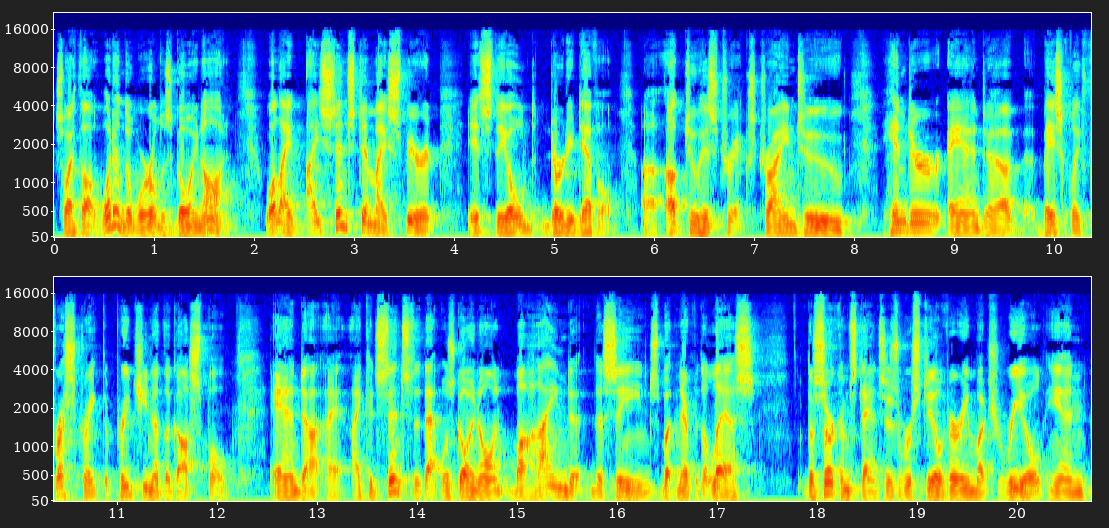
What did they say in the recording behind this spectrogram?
So I thought, what in the world is going on? Well, I, I sensed in my spirit it's the old dirty devil uh, up to his tricks, trying to hinder and uh, basically frustrate the preaching of the gospel. And uh, I, I could sense that that was going on behind the scenes, but nevertheless, the circumstances were still very much real in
